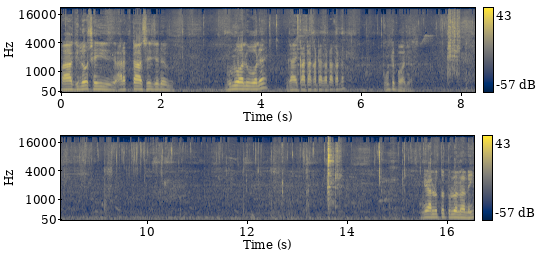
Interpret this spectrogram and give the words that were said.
পাওয়া গেলেও সেই আরেকটা আছে যে বুনো আলু বলে, গায়ে কাটা কাটা কাটা কাটা, ওটা পাওয়া যায়। এই আলুর তো তুলনা নেই।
